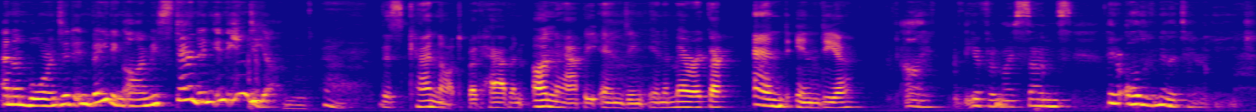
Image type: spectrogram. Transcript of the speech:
and unwarranted invading army standing in India. Hmm. Oh, this cannot but have an unhappy ending in America and India. I fear for my sons. They're all of military age.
